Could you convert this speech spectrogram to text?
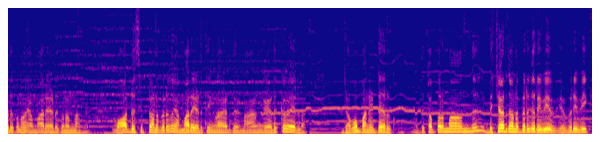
எடுக்கணும் எம்ஆர்ஐ எடுக்கணும்னாங்க. வார்டு ஷிஃப்ட் ஆன பிறகும் எம்ஆர்ஐ எடுத்தீங்களா எடுத்து நாங்கள் எடுக்கவே இல்லை. ஜபம் பண்ணிகிட்டே இருக்கோம். அதுக்கப்புறமா வந்து டிஸ்சார்ஜ் ஆன பிறகு ரிவ்யூ எவ்ரி வீக்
